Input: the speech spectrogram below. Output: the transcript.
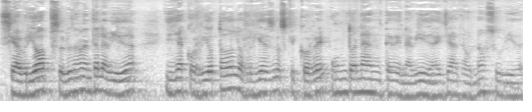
se abrió absolutamente a la vida y ella corrió todos los riesgos que corre un donante de la vida. Ella donó su vida,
